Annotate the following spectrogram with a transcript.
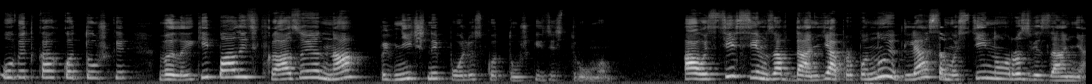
у витках котушки. Великий палець вказує на північний полюс котушки зі струмом. А ось ці сім завдань я пропоную для самостійного розв'язання.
